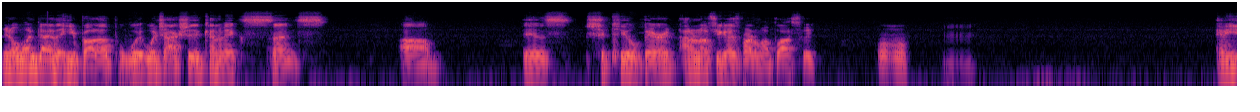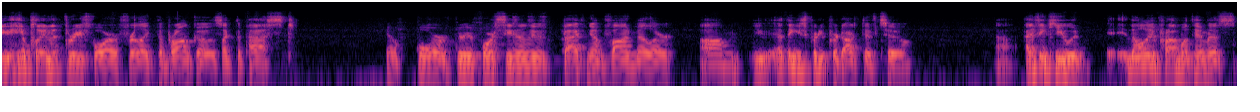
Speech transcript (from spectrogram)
you know, one guy that he brought up, wh- which actually kind of makes sense, um, is Shaquille Barrett. I don't know if you guys brought him up last week. Mm-mm. I mean, he, he played in the three four for like the Broncos like the past, you know, four three or four seasons. He was backing up Von Miller. Um, he, I think he's pretty productive too. Uh, I think he would. The only problem with him is,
